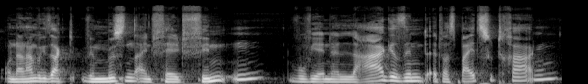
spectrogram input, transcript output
Und dann haben wir gesagt, wir müssen ein Feld finden, wo wir in der Lage sind, etwas beizutragen.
